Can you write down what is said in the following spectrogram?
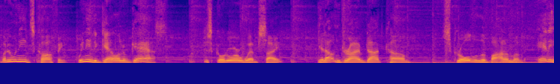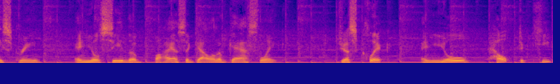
But who needs coffee? We need a gallon of gas. Just go to our website, getoutandrive.com, scroll to the bottom of any screen, and you'll see the Buy Us a Gallon of Gas link. Just click, and you'll help to keep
